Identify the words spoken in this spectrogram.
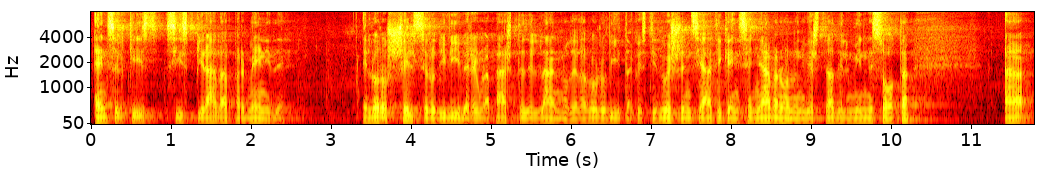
Ansel Kiss si ispirava a Parmenide e loro scelsero di vivere una parte dell'anno della loro vita, questi due scienziati che insegnavano all'Università del Minnesota, a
